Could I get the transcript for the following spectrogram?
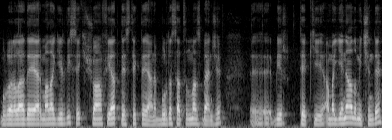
Buralarda eğer mala girdiysek şu an fiyat destekte yani burada satılmaz bence Ee, bir tepkiyi ama yeni alım içinde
